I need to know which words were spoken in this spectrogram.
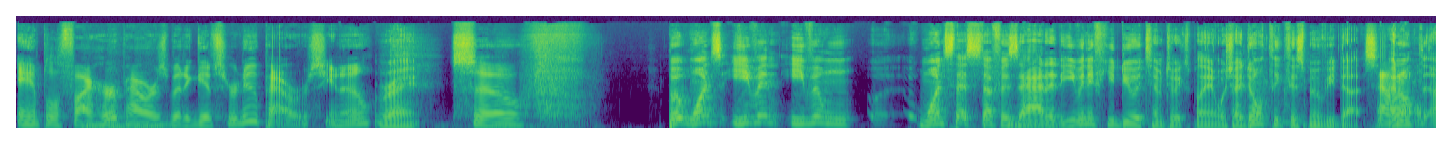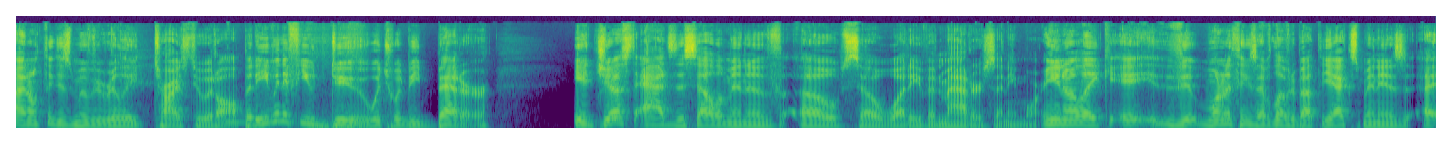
amplify her powers, but it gives her new powers, you know? right. So, But once even even once that stuff is added, even if you do attempt to explain it, which I don't think this movie does, I don't all. I don't think this movie really tries to at all. But even if you do, which would be better, it just adds this element of oh, so what even matters anymore? You know, like it, the, one of the things I've loved about the X Men is uh,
